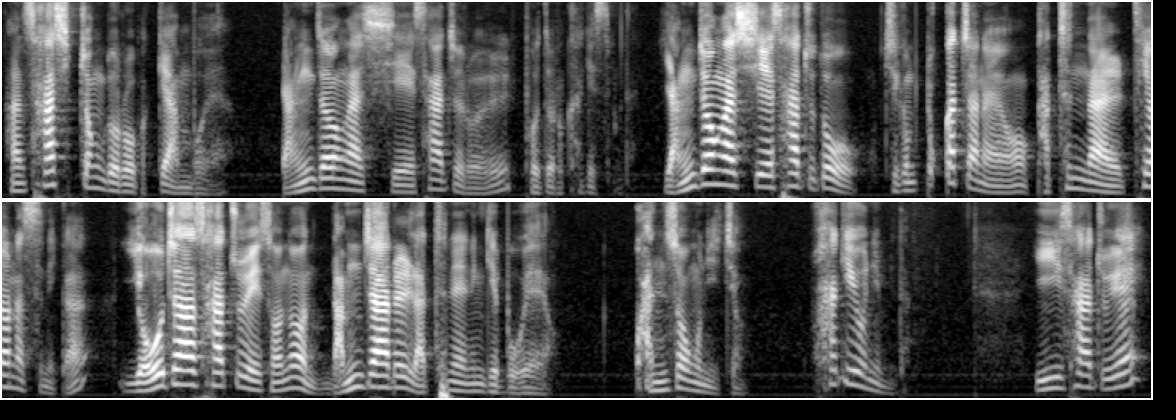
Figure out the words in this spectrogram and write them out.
한 40 정도로밖에 안 보여요. 양정아 씨의 사주를 보도록 하겠습니다. 양정아 씨의 사주도 지금 똑같잖아요. 같은 날 태어났으니까. 여자 사주에서는 남자를 나타내는 게 뭐예요? 관성운이죠. 화기운입니다. 이 사주에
